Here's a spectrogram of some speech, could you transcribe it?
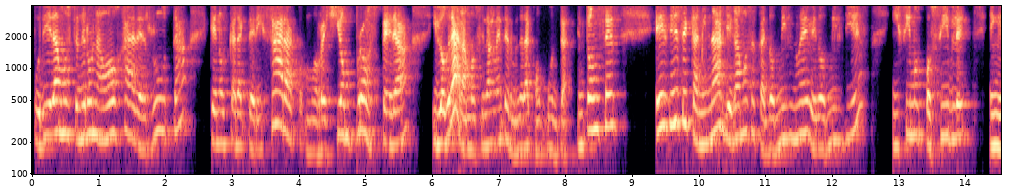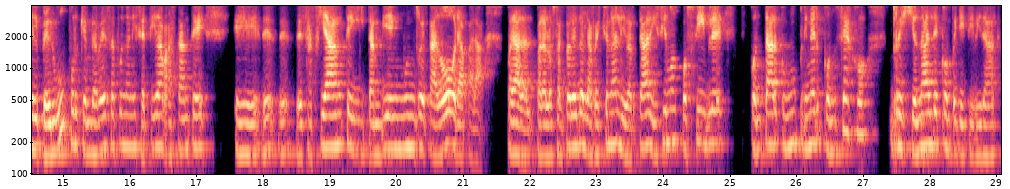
pudiéramos tener una hoja de ruta que nos caracterizara como región próspera y lográramos finalmente de manera conjunta. Entonces, en ese caminar llegamos hasta el 2009, 2010, hicimos posible en el Perú, porque en verdad esa fue una iniciativa bastante eh, desafiante y también muy retadora para, para, para los actores de la región en libertad, hicimos posible contar con un primer consejo regional de competitividad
